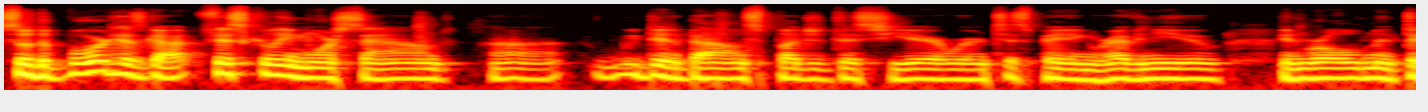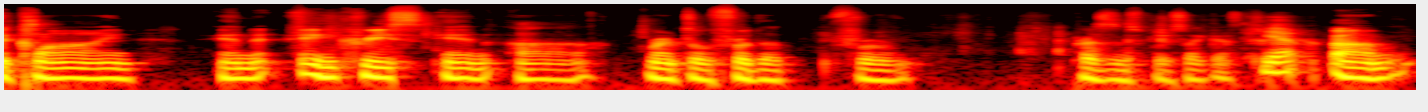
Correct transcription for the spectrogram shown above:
so the board has got fiscally more sound. Uh, we did a balanced budget this year. We're anticipating revenue, enrollment decline, and increase in uh, rental for the for President's Place, I guess. yep. Um,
